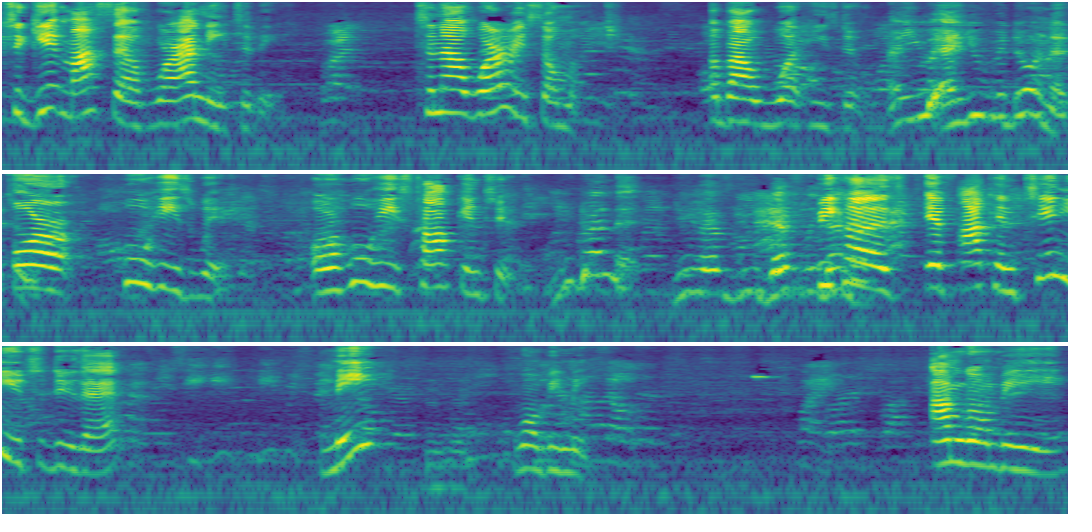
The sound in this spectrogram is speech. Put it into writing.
to get myself where I need to be, to not worry so much about what he's doing And you and you've been doing that too. or who he's with or who he's talking to. you've done that. You have you definitely Because if I continue to do that, me won't be me. I'm gonna be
